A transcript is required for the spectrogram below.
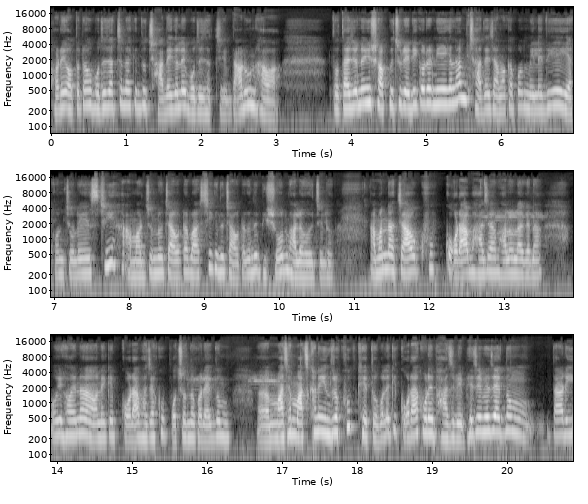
ঘরে অতটাও বোঝা যাচ্ছে না, কিন্তু ছাদে গেলে বোঝা যাচ্ছে, দারুণ হাওয়া। তো তাই জন্যই সব কিছু রেডি করে নিয়ে গেলাম, ছাদে জামা কাপড় মেলে দিয়েই এখন চলে এসেছি। আমার জন্য চাউটা বাড়ছি, কিন্তু চাউটা কিন্তু ভীষণ ভালো হয়েছিল। আমার না চাও খুব কড়া ভাজা ভালো লাগে না। ওই হয় না, অনেকে কড়া ভাজা খুব পছন্দ করে, একদম মাঝে মাঝখানে ইন্দ্র খুব খেত, বলে কি কড়া করে ভাজবে, ভেজে ভেজে একদম তার ই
